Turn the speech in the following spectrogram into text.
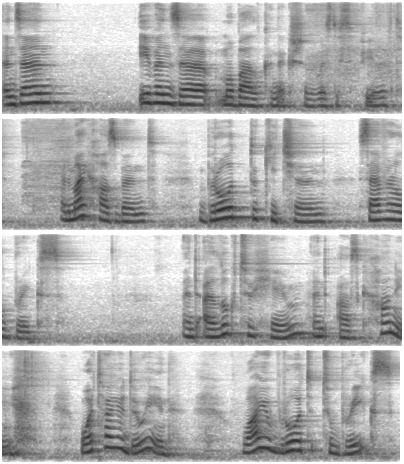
and then even the mobile connection was disappeared. And my husband brought to kitchen several bricks and I looked to him and asked, Honey, what are you doing? Why you brought two bricks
